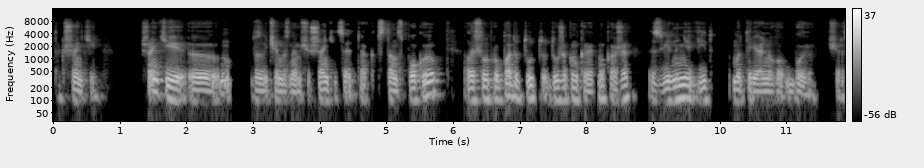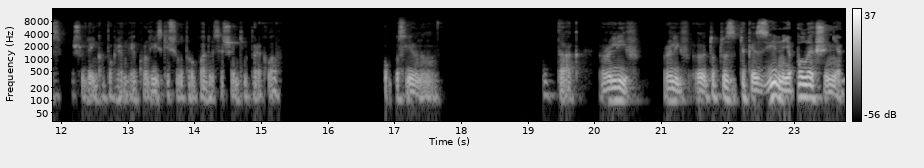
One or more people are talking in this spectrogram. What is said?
Так, шанті. Шанті, е, ну, зазвичай ми знаємо, що шанті це так стан спокою, але Шилапрупада тут дуже конкретно каже звільнення від матеріального бою. Ще раз швиденько погляну, як в англійській Шилапрупаду це шанті переклав у послівному. Так, реліф. Реліф, е, тобто таке звільнення, полегшення,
